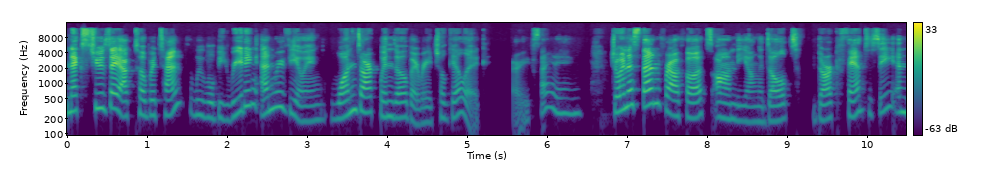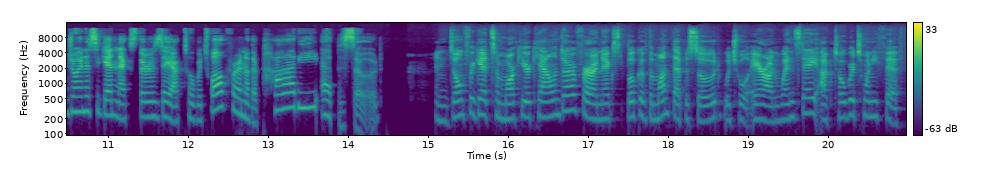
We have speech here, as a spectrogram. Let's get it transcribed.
Next Tuesday, October 10th, we will be reading and reviewing One Dark Window by Rachel Gillig. Very exciting. Join us then for our thoughts on the young adult dark fantasy, and join us again next Thursday, October 12th, for another potty episode. And don't forget to mark your calendar for our next Book of the Month episode, which will air on Wednesday, October 25th.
